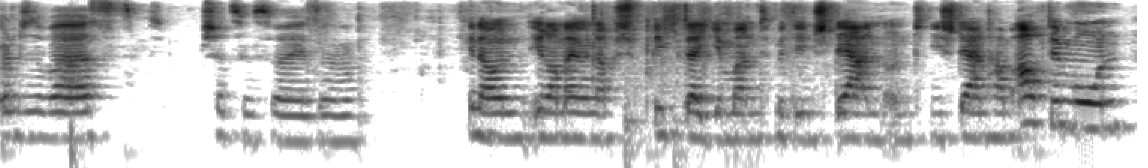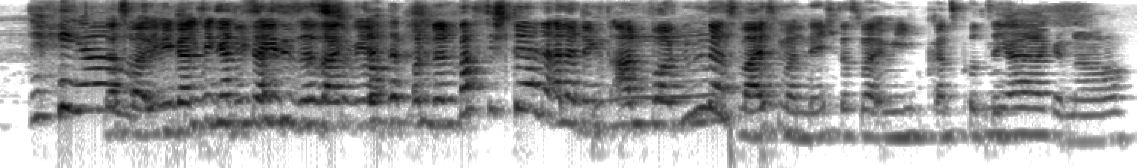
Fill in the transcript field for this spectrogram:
und sowas, schätzungsweise. Genau, und ihrer Meinung nach spricht da jemand mit den Sternen und die Sterne haben auch Dämonen. Ja, Das war irgendwie ganz niedlich, dass sie so sagt. Und dann, was die Sterne allerdings antworten, hm, das weiß man nicht. Das war irgendwie ganz putzig. Ja, genau.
